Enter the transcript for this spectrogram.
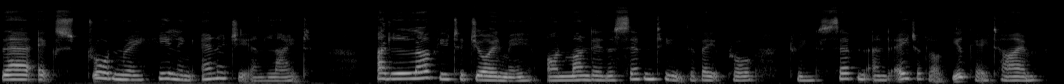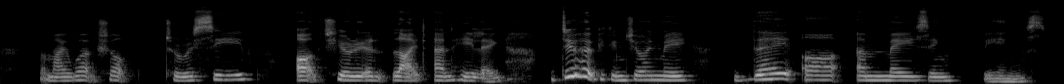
their extraordinary healing energy and light, I'd love you to join me on Monday, the 17th of April, between 7 and 8 o'clock UK time, for my workshop to receive Arcturian light and healing. I do hope you can join me. They are amazing beings.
